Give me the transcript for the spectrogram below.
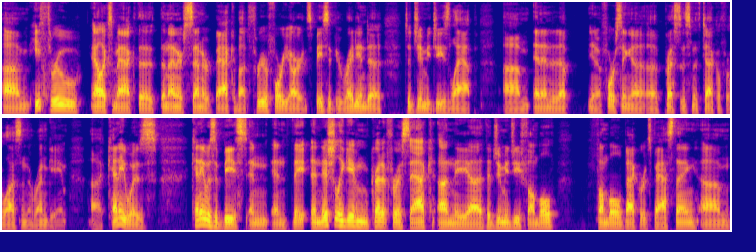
um, he threw Alex Mack, the the Niners center, back about three or four yards, basically right into to Jimmy G's lap, um, and ended up you know forcing a, a, Preston Smith tackle for loss in the run game. Uh, Kenny was. Kenny was a beast, and and they initially gave him credit for a sack on the uh, the Jimmy G fumble, fumble backwards pass thing. Um,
